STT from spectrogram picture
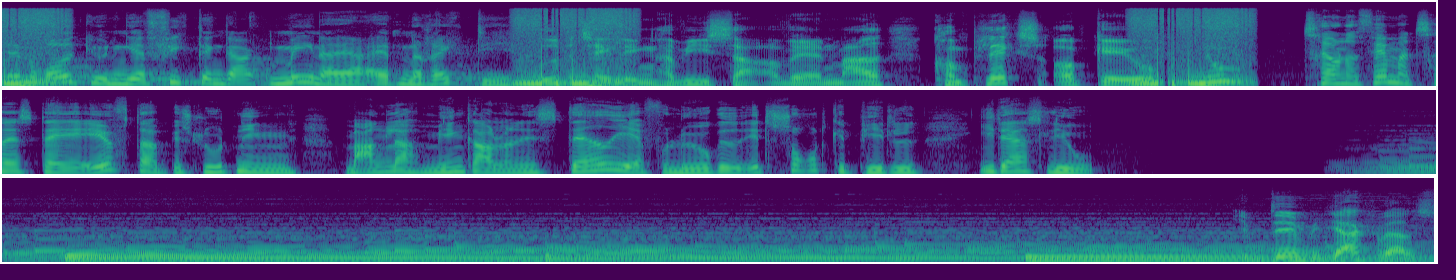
Den rådgivning, jeg fik dengang, mener jeg er den rigtige. Udbetalingen har vist sig at være en meget kompleks opgave. Nu 365 dage efter beslutningen mangler minkavlerne stadig at få lukket et sort kapitel i deres liv. Det er mit jagtværelse.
